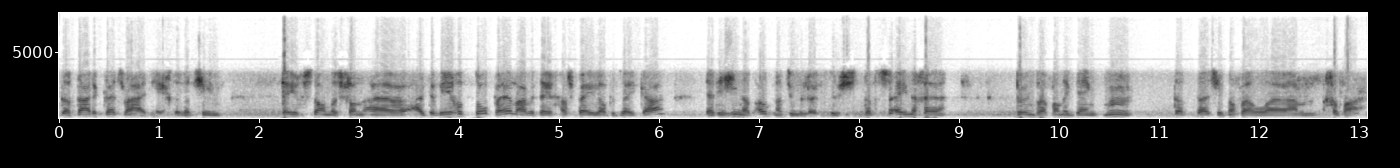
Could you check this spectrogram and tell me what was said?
dat daar de kwetsbaarheid ligt. En dat zien tegenstanders van, uit de wereldtop, hè, waar we tegen gaan spelen op het WK ja, die zien dat ook natuurlijk. Dus dat is het enige punt waarvan ik denk, hmm, dat, daar zit nog wel uh, gevaar.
